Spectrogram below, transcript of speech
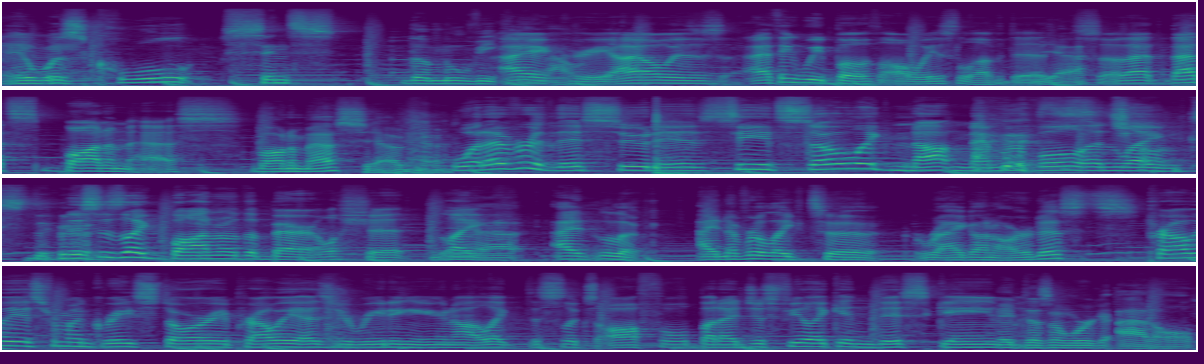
It was cool since the movie I out. agree. I always, I think we both always loved it. Yeah. So that that's bottom S. Bottom S? Yeah, okay. Whatever this suit is, see, it's so like not memorable and like dude. this is like bottom of the barrel shit. Like yeah, I look. I never like to rag on artists. probably it's from a great story. Probably as you're reading it, you're not like this looks awful. But I just feel like in this game, It doesn't work at all.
